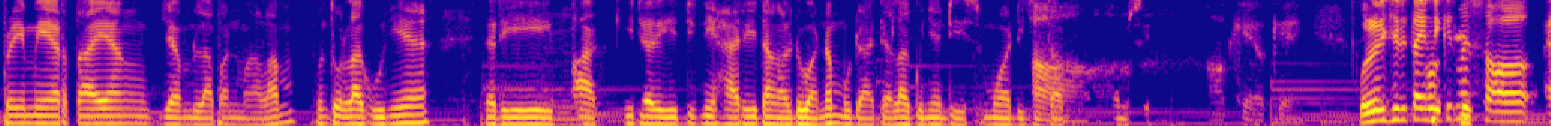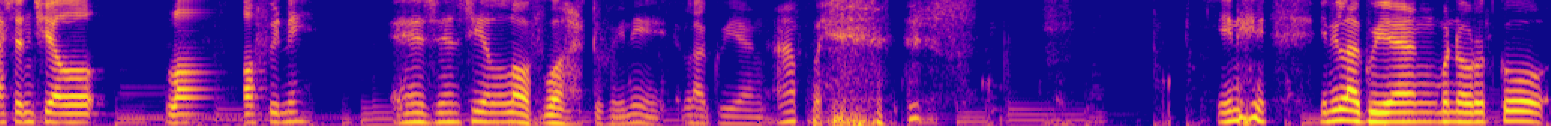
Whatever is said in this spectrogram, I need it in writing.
premier tayang jam 8 malam untuk lagunya dari Hmm. pagi dari dini hari tanggal 26 udah ada lagunya di semua digital Oh. Oke oke. Boleh diceritain Oke. dikit mas soal Essential Love ini? Essential Love. Waduh, ini lagu yang apa ya? ini ini lagu yang menurutku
